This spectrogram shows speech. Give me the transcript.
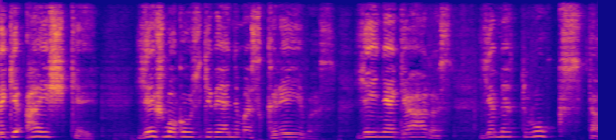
Taigi aiškiai, jei žmogaus gyvenimas kreivas, jei negeras, jame trūksta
